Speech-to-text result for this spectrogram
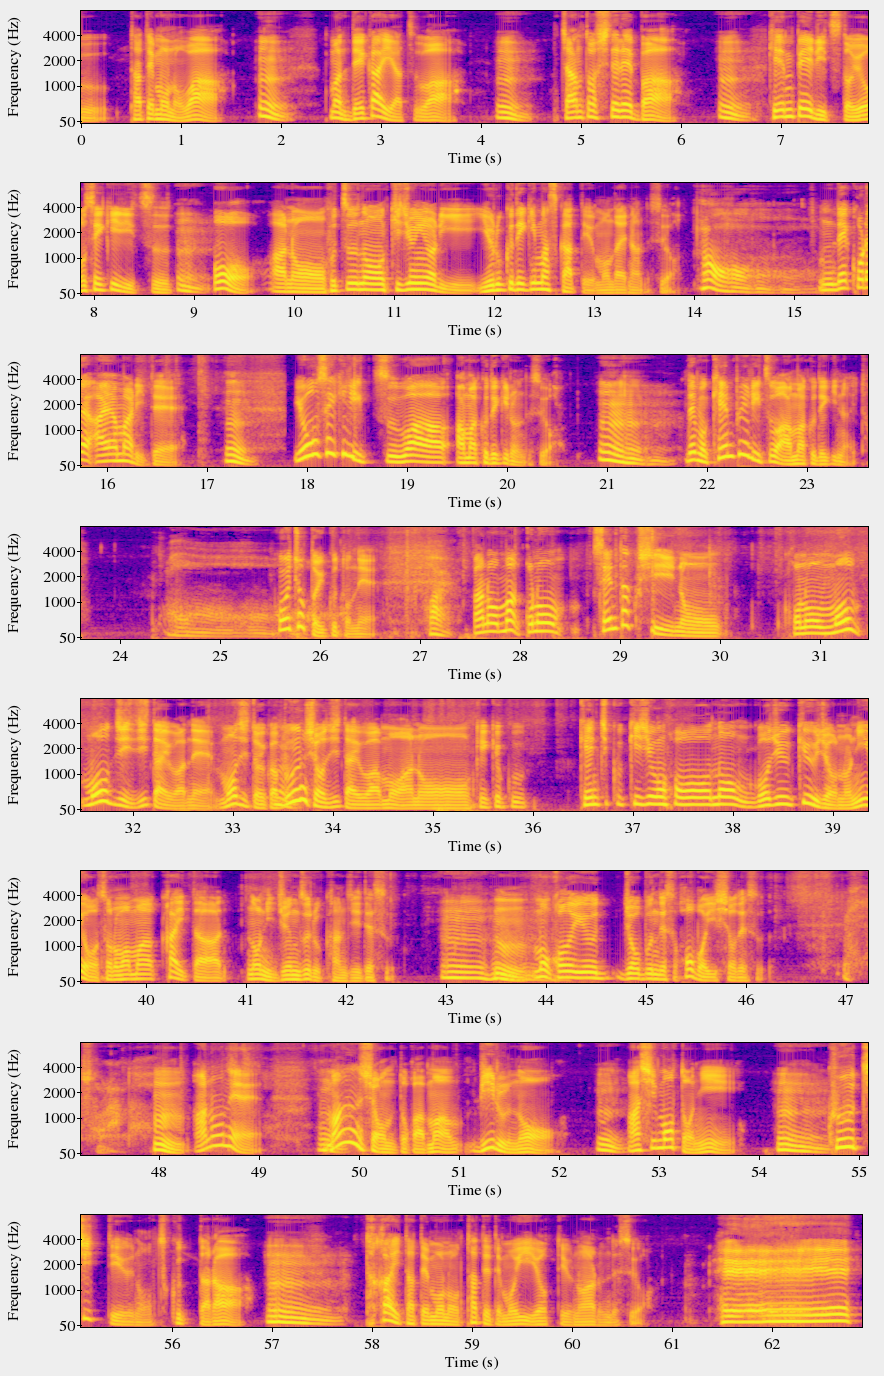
建物は、うん。まあ、でかいやつは、うん。ちゃんとしてれば、うん。憲兵率と容積率うん。を、あの、普通の基準より緩くできますかっていう問題なんですよ。はあ、はあ、はで、これ誤りで、あ。うん。容積率は甘くできるんですよ。うん。うん。でも、憲兵率は甘くできないと。これちょっと行くとね、はい。あの、まあ、この選択肢の、このも文字自体はね、文字というか文章自体はもうあの、結局、建築基準法の59条の2をそのまま書いたのに準ずる感じです。うん。ううん。ん。もうこういう条文です。ほぼ一緒です。そうなんだ。うん。あのね、マンションとか、まあ、ビルのうん。足元にうん。空地っていうのを作ったら、うん。高い建物を建ててもいいよっていうのあるんですよ。へえ。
